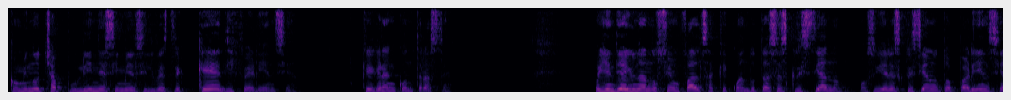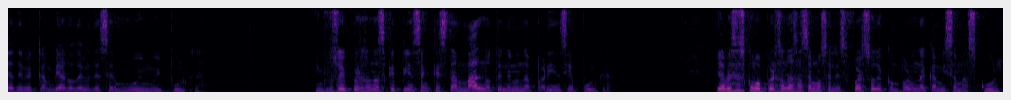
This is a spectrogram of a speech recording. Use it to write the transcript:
comiendo chapulines y miel silvestre. ¡Qué diferencia! ¡Qué gran contraste! Hoy en día hay una noción falsa que cuando te haces cristiano, o si eres cristiano, tu apariencia debe cambiar o debe de ser muy, muy pulcra. Incluso hay personas que piensan que está mal no tener una apariencia pulcra. Y a veces como personas hacemos el esfuerzo de comprar una camisa más cool,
